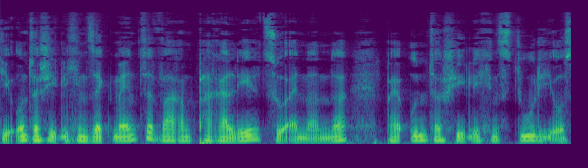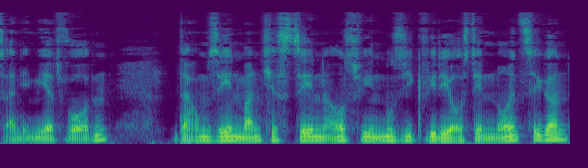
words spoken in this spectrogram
Die unterschiedlichen Segmente waren parallel zueinander bei unterschiedlichen Studios animiert worden, darum sehen manche Szenen aus wie ein Musikvideo aus den 90ern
